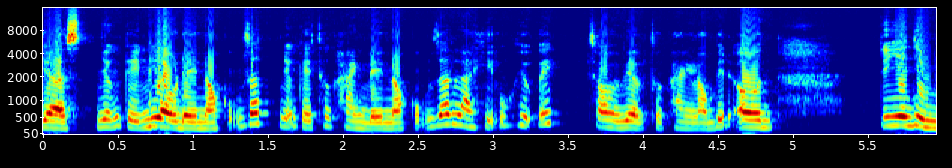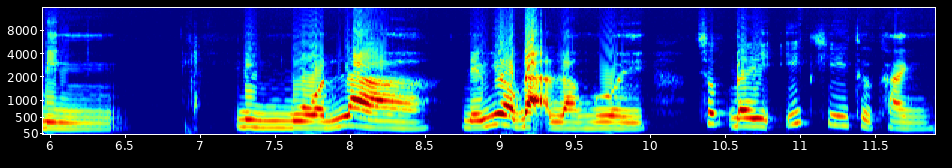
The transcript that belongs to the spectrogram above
yes, những cái điều đấy nó cũng rất những cái thực hành đấy nó cũng rất là hữu hữu ích cho việc thực hành lòng biết ơn. Tuy nhiên thì mình mình muốn là nếu như bạn là người trước đây ít khi thực hành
